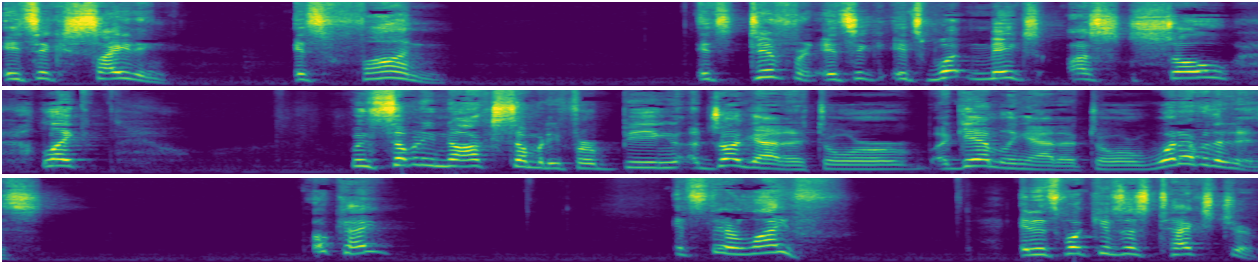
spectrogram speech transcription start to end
It's exciting. It's fun. It's different. It's, it's what makes us so like when somebody knocks somebody for being a drug addict or a gambling addict or whatever that is, okay, it's their life. And it's what gives us texture.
